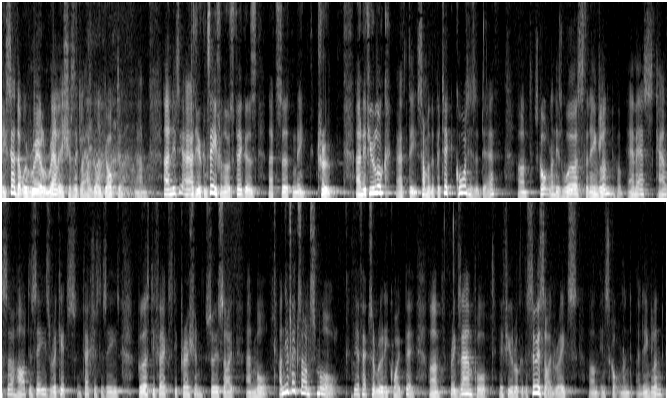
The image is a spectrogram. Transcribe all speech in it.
He said that with real relish as a Glasgow doctor. Um, and as you can see from those figures, that's certainly true. And if you look at the, some of the particular causes of death, um, Scotland is worse than England MS, cancer, heart disease, rickets, infectious disease, birth defects, depression, suicide, and more. And the effects aren't small, the effects are really quite big. Um, for example, if you look at the suicide rates, um, in Scotland and England.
